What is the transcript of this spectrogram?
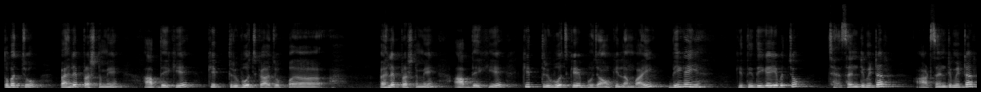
तो बच्चों, पहले प्रश्न में आप देखिए कि त्रिभुज का जो पहले प्रश्न में आप देखिए कि त्रिभुज के भुजाओं की लंबाई दी गई है। कितनी दी गई है बच्चों? छः सेंटीमीटर, आठ सेंटीमीटर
